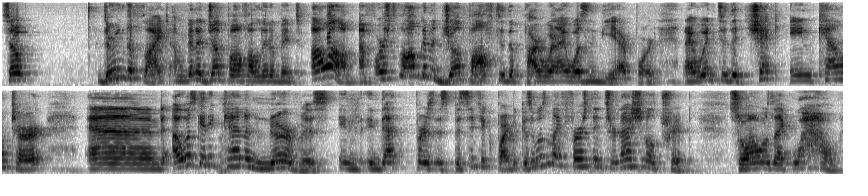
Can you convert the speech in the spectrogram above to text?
So during the flight, I'm gonna jump off a little bit. Oh well, uh, first of all, I'm gonna jump off to the part when I was in the airport. And I went to the check-in counter and I was getting kind of nervous in in that specific part because it was my first international trip. So I was like, wow,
